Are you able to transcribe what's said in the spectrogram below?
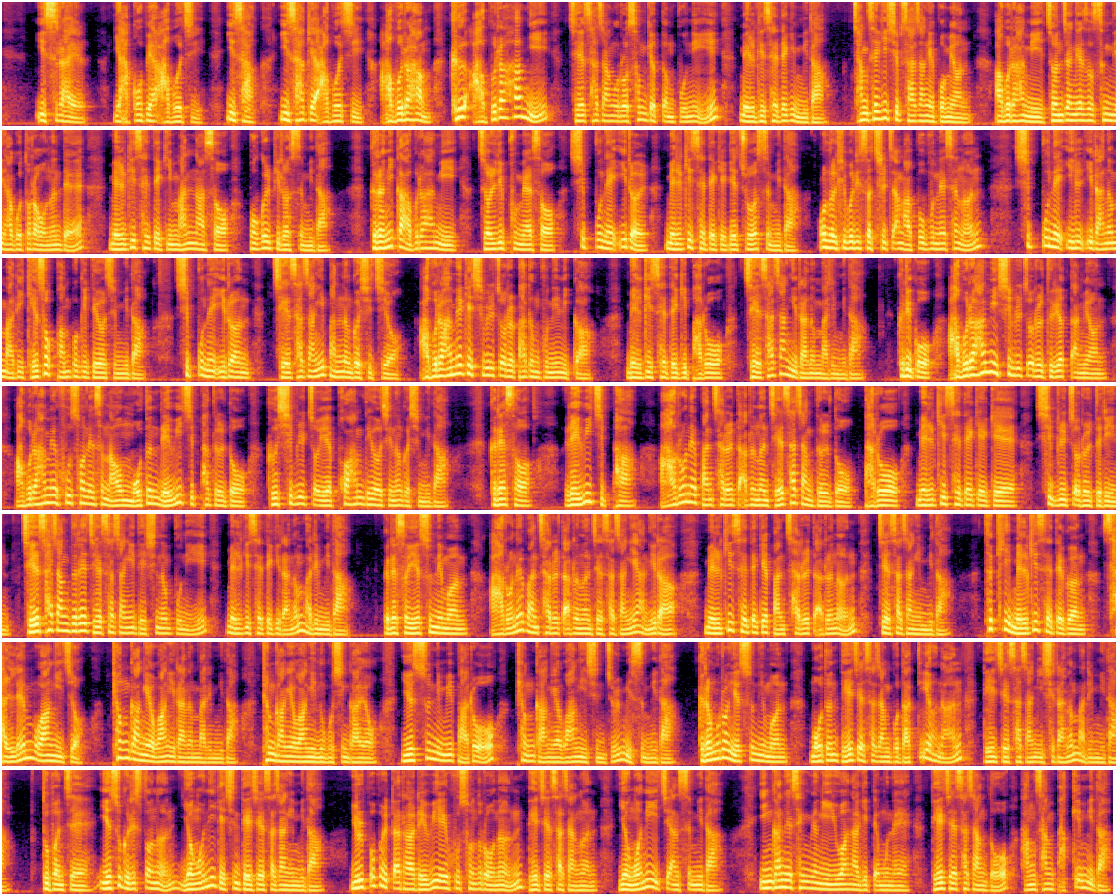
이스라엘, 야곱의 아버지, 이삭, 이삭의 아버지, 아브라함, 그 아브라함이 제사장으로 섬겼던 분이 멜기세덱입니다. 창세기 14장에 보면 아브라함이 전쟁에서 승리하고 돌아오는데 멜기세덱이 만나서 복을 빌었습니다. 그러니까 아브라함이 전리품에서 10분의 1을 멜기세덱에게 주었습니다. 오늘 히브리서 7장 앞부분에서는 10분의 1이라는 말이 계속 반복이 되어집니다. 10분의 1은 제사장이 받는 것이지요. 아브라함에게 11조를 받은 분이니까 멜기세덱이 바로 제사장이라는 말입니다. 그리고 아브라함이 11조를 드렸다면 아브라함의 후손에서 나온 모든 레위 지파들도 그 11조에 포함되어지는 것입니다. 그래서 레위 지파 아론의 반차를 따르는 제사장들도 바로 멜기세덱에게 11조를 드린 제사장들의 제사장이 되시는 분이 멜기세덱이라는 말입니다. 그래서 예수님은 아론의 반차를 따르는 제사장이 아니라 멜기세덱의 반차를 따르는 제사장입니다. 특히 멜기세덱은 살렘 왕이죠. 평강의 왕이라는 말입니다. 평강의 왕이 누구신가요? 예수님이 바로 평강의 왕이신 줄 믿습니다. 그러므로 예수님은 모든 대제사장보다 뛰어난 대제사장이시라는 말입니다. 두 번째, 예수 그리스도는 영원히 계신 대제사장입니다. 율법을 따라 레위의 후손으로 오는 대제사장은 영원히 있지 않습니다. 인간의 생명이 유한하기 때문에 대제사장도 항상 바뀝니다.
